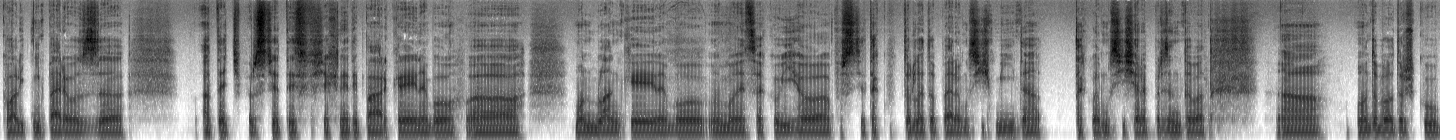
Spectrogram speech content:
kvalitní pero z, a teď prostě ty všechny ty Parkery nebo uh, Mont Blancy nebo, nebo něco takového a prostě tak tohleto péro musíš mít a takhle musíš reprezentovat. A on to bylo trošku uh,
